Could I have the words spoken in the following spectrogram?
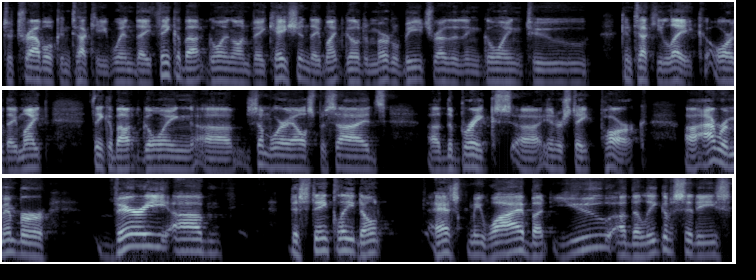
to travel Kentucky when they think about going on vacation they might go to Myrtle Beach rather than going to Kentucky Lake or they might think about going uh, somewhere else besides uh, the Breaks uh, Interstate Park I remember very um, distinctly don't ask me why, but you, uh, the League of Cities,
